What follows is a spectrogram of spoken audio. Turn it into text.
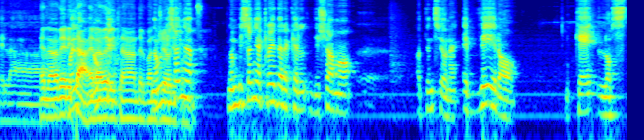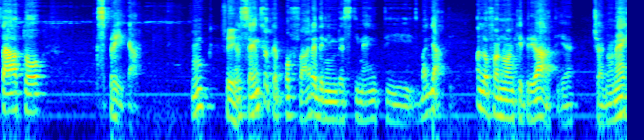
è, la, è la verità, è la verità che, del Vangelo non bisogna, non bisogna credere che, diciamo, eh, attenzione, è vero che lo Stato spreca, Mm? Sì. Nel senso che può fare degli investimenti sbagliati, ma lo fanno anche i privati. Eh? Cioè non è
